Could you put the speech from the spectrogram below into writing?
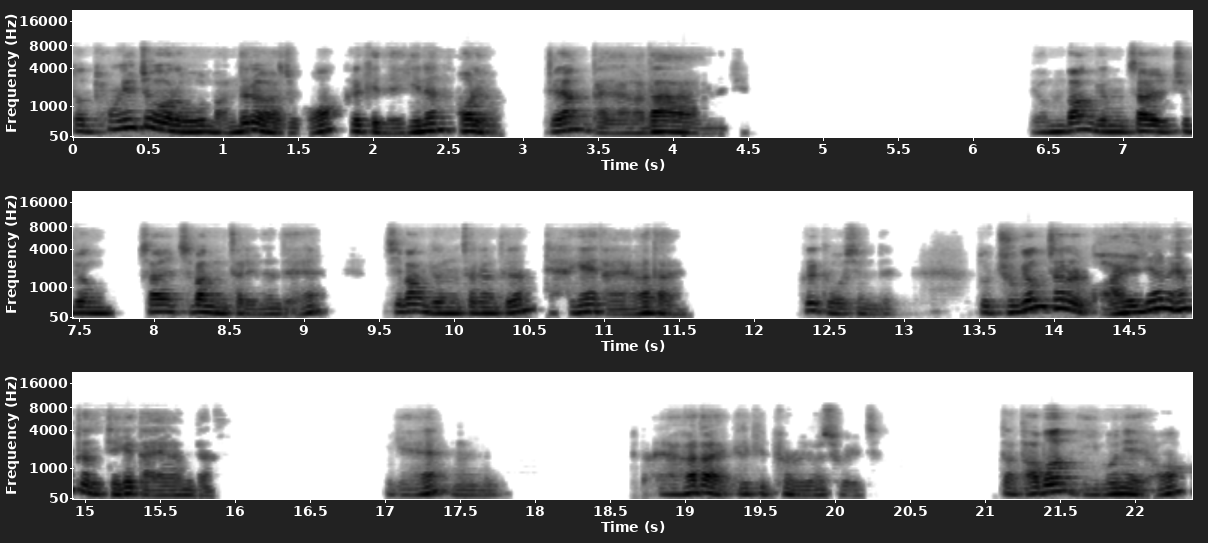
어떤 통일적으로 만들어 가지고 그렇게 내기는 어려워. 그냥 다양하다. 이렇게. 연방경찰, 주경찰, 지방경찰이 있는데 지방경찰 형태는 되게 다양하다. 그렇게 보시면 돼요. 또 주경찰을 관리하는 형태도 되게 다양합니다. 이게 음, 다양하다 이렇게 표현을 할 수가 있죠. 답은 2번이에요.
